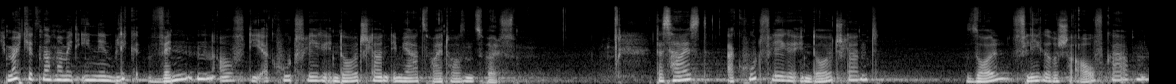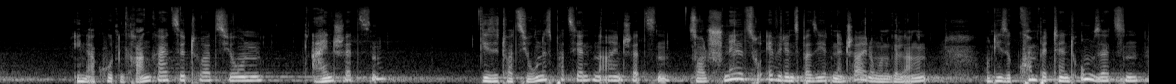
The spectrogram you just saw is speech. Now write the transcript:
Ich möchte jetzt nochmal mit Ihnen den Blick wenden auf die Akutpflege in Deutschland im Jahr 2012. Das heißt, Akutpflege in Deutschland soll pflegerische Aufgaben in akuten Krankheitssituationen einschätzen, die Situation des Patienten einschätzen, soll schnell zu evidenzbasierten Entscheidungen gelangen und diese kompetent umsetzen,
